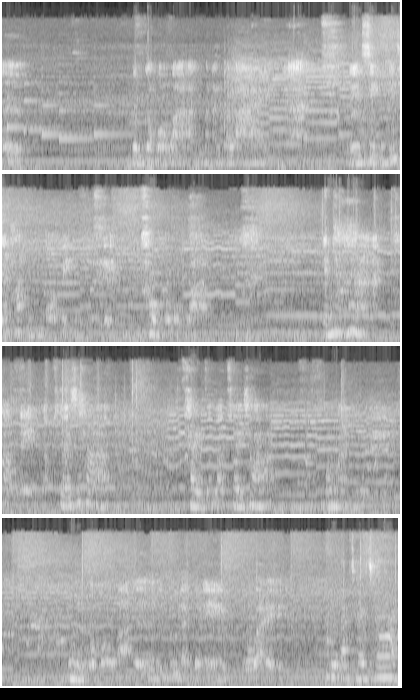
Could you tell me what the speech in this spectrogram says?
เออ นุ่นก็บอกว่ามันอันตรายนะในสิ่งที่จะทำก็เป็นเลยเขาก็บอกว่า เป็นทหารทำเองกับใช้ชาติใครจะรับใช้ชาติประมาณนี้นุ่นก็บอกว่าเออดูแลตัวเองด้วยเพื่อรับใช้ชาติ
